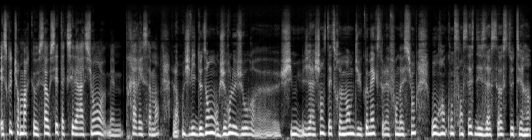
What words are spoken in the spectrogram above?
est-ce que tu remarques ça aussi, cette accélération, euh, même très récemment? Alors, je vis dedans au jour le jour. Euh, j'ai la chance d'être membre du COMEX de la Fondation, où on rencontre sans cesse des assos de terrain,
